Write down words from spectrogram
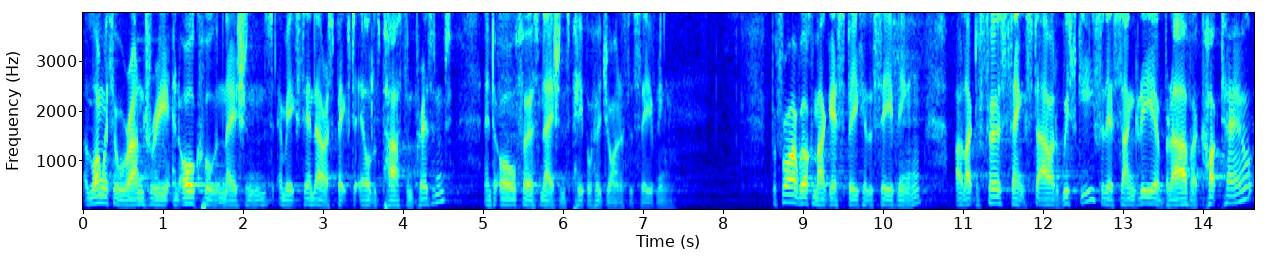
along with the Wurundjeri and all Kulin nations, and we extend our respects to elders past and present, and to all First Nations people who join us this evening. Before I welcome our guest speaker this evening, I'd like to first thank Starward Whisky for their Sangria Brava cocktail,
